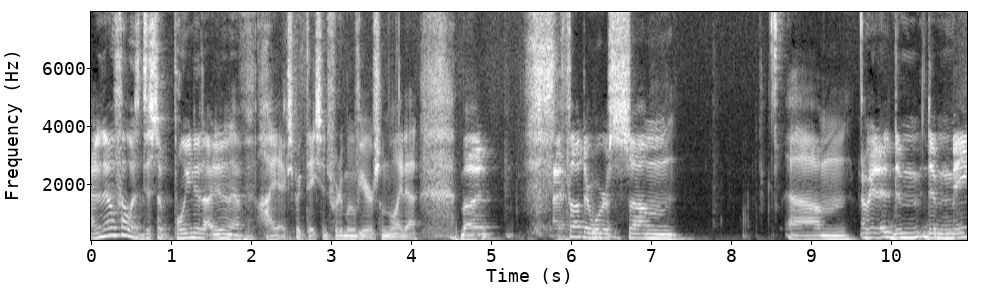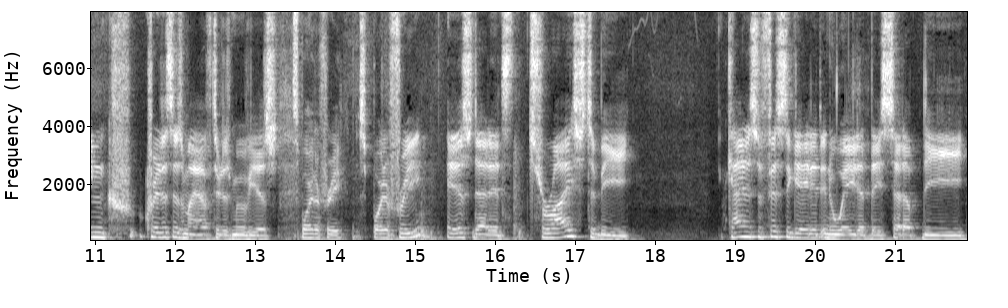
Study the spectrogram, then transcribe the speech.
I don't know if I was disappointed. I didn't have high expectations for the movie or something like that, but I thought there were some. Um, okay, the the main cr- criticism I have to this movie is Spoiler free. spoiler free is that it tries to be kind of sophisticated in a way that they set up the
